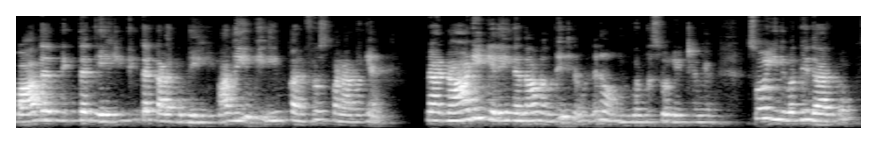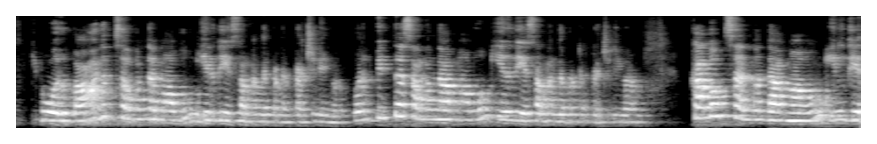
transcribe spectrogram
வாதல் பித்த தேகி பித்த கலப்பு தேகி. அதையும் இதையும் கன்ஃபியூஸ் பண்ணாதீங்க. நான் நாடி நிலையில தான் வந்து இதை வந்து நான் உங்களுக்கு வந்து சொல்லிட்டு இருக்கேன். ஸோ இது வந்து இதா இருக்கும். இப்போ ஒரு வாதம் சம்பந்தமாகவும் இருதய சம்பந்தப்பட்ட பிரச்சனை வரும். ஒரு பித்த சம்பந்தமாகவும் இருதய சம்பந்தப்பட்ட பிரச்சனை வரும். கபம் சம்பந்தமாகவும் இருதய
